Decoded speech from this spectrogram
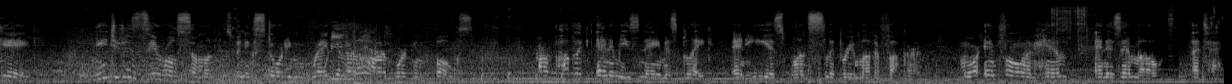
Gig. Need you to zero someone who's been extorting regular, hard-working folks. Our public enemy's name is Blake, and he is one slippery motherfucker. More info on him and his MO. Attack.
